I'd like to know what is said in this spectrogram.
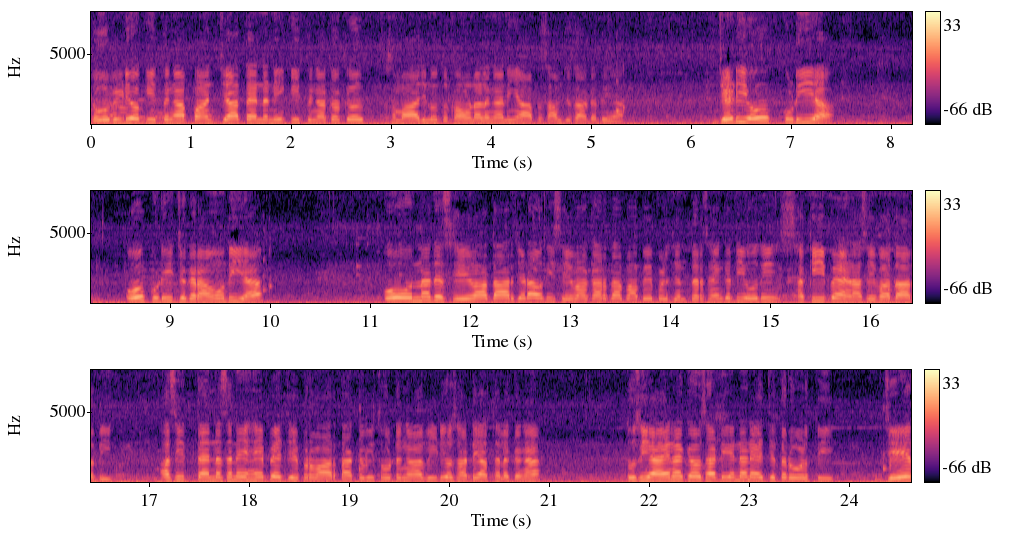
ਦੋ ਵੀਡੀਓ ਕੀਤੀਆਂ, ਪੰਜ ਜਾਂ ਤਿੰਨ ਨਹੀਂ ਕੀਤੀਆਂ, ਕਿਉਂਕਿ ਉਹ ਸਮਾਜ ਨੂੰ ਦਿਖਾਉਣ ਵਾਲੀਆਂ ਨਹੀਂ, ਆਪ ਸਮਝ ਸਕਦੇ ਆ। ਜਿਹੜੀ ਉਹ ਕੁੜੀ ਆ, ਉਹ ਕੁੜੀ ਜਗਰਾਉਂ ਦੀ ਆ। ਉਹ ਉਹਨਾਂ ਦੇ ਸੇਵਾਦਾਰ, ਜਿਹੜਾ ਉਹਦੀ ਸੇਵਾ ਕਰਦਾ ਬਾਬੇ ਬਲਜਿੰਦਰ ਸਿੰਘ ਦੀ, ਉਹਦੀ ਸਕੀ ਭੈਣ ਆ ਸੇਵਾਦਾਰ ਦੀ। ਅਸੀਂ ਤਿੰਨ ਸਨੇਹੇ ਭੇਜੇ ਪਰਿਵਾਰ ਤੱਕ ਵੀ ਤੁਹਾਡੀਆਂ ਵੀਡੀਓ ਸਾਡੇ ਹੱਥ ਲੱਗੀਆਂ। ਤੁਸੀਂ ਆਏ ਨਾ ਕਿ ਉਹ ਸਾਡੀ ਇਹਨਾਂ ਨੇ ਇੱਜ਼ਤ ਰੋਲਤੀ। ਜੇ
